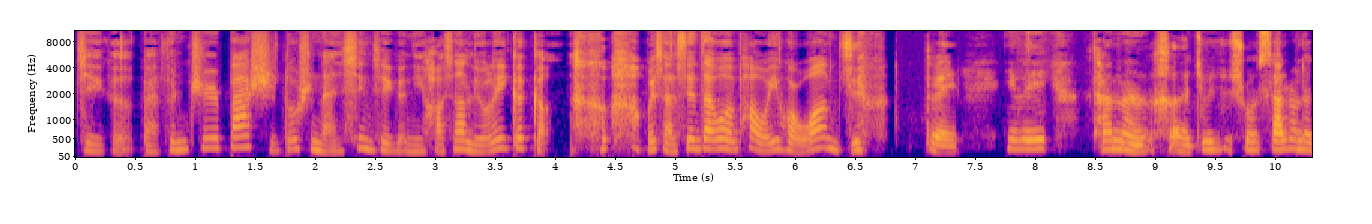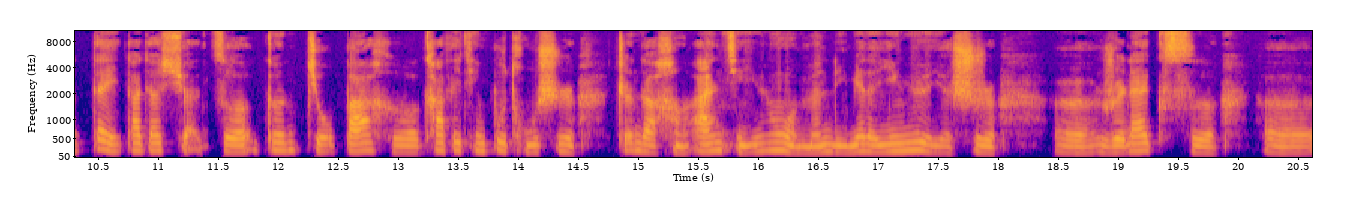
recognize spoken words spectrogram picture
这个百分之八十都是男性，这个你好像留了一个梗，我想现在问，怕我一会儿忘记。对，因为他们和就是说沙龙的 day，大家选择跟酒吧和咖啡厅不同，是真的很安静，因为我们里面的音乐也是，呃，relax，呃，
